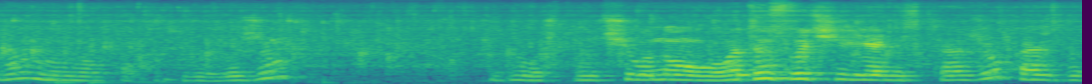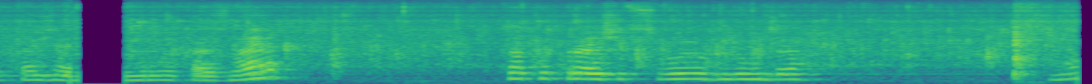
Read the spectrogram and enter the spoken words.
Да, мы его так выложим. Думаю, что ничего нового в этом случае я не скажу. Каждый хозяин наверняка знает, как украсить свое блюдо. Ну,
